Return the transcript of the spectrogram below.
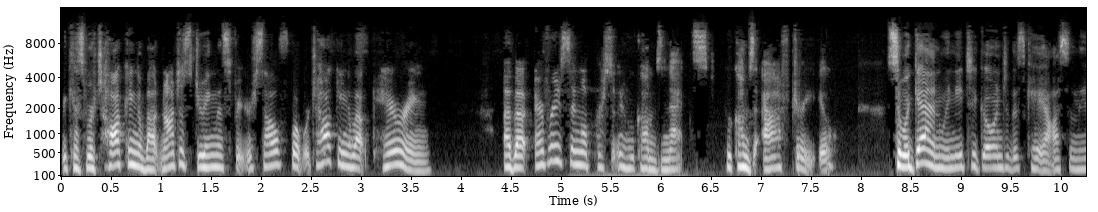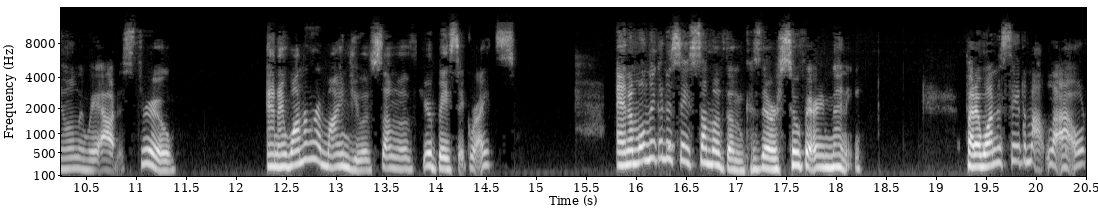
because we're talking about not just doing this for yourself, but we're talking about caring about every single person who comes next, who comes after you. So again, we need to go into this chaos, and the only way out is through. And I want to remind you of some of your basic rights and I'm only going to say some of them because there are so very many. But I want to say them out loud.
